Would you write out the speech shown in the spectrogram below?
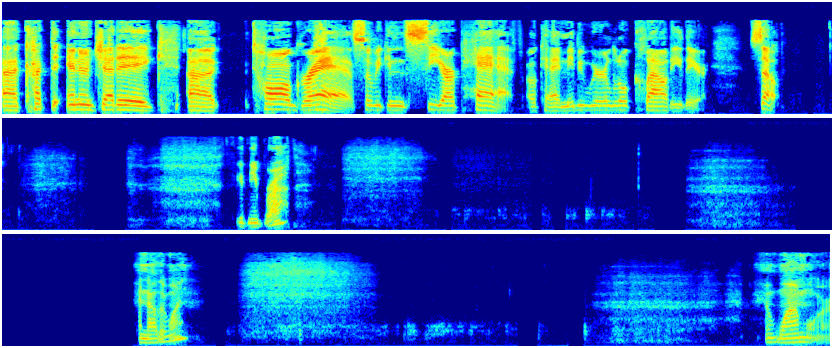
uh, cut the energetic uh, tall grass so we can see our path. Okay, maybe we're a little cloudy there. So, get deep breath. Another one. And one more.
